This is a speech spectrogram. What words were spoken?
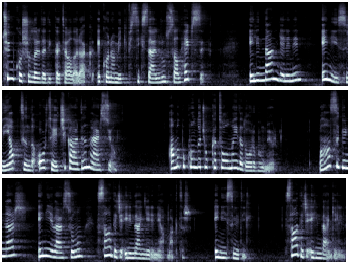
tüm koşulları da dikkate alarak ekonomik, fiziksel, ruhsal hepsi elinden gelenin en iyisini yaptığında ortaya çıkardığın versiyon. Ama bu konuda çok katı olmayı da doğru bulmuyorum. Bazı günler en iyi versiyonun sadece elinden geleni yapmaktır. En iyisini değil. Sadece elinden geleni.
